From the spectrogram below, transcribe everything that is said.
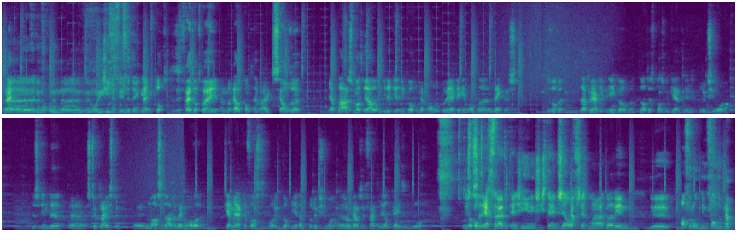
eh, Nee. hun, hun, eh, hun, hun origine vinden, denk ik. Nee, klopt. Het is in feite wat wij aan de kant hebben eigenlijk hetzelfde ja, basismateriaal wat we iedere keer inkopen met andere bewerkingen en andere lengtes. Dus wat we daadwerkelijk inkopen, dat is pas bekend in de productieorder. Dus in de stuklijsten, in de masterdata leggen we alle kenmerken vast, worden gekopieerd naar de productieorder en zo gaan ze in feite de hele keten door. Dus het komt echt vanuit het engineering systeem zelf, Ja. zeg maar, waarin de afronding van de hoek Ja,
